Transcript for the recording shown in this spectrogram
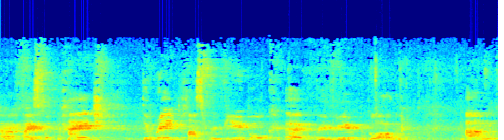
uh, Facebook page, the Read Plus Review book uh, review blog, um,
